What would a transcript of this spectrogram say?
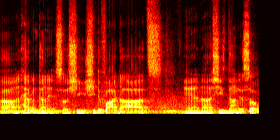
uh, and haven't done it. So she she defied the odds and uh, she's done it. So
